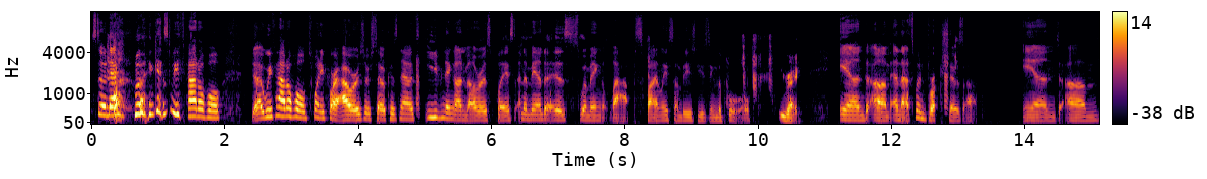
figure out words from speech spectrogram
so now I guess we've had a whole uh, we've had a whole 24 hours or so because now it's evening on Melrose Place and Amanda is swimming laps. Finally, somebody's using the pool, Right. and um, and that's when Brooke shows up, and um,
